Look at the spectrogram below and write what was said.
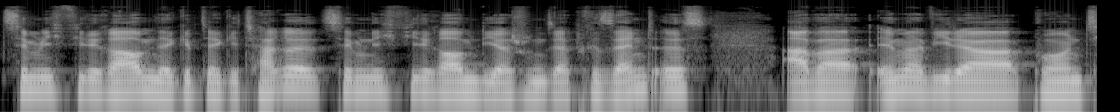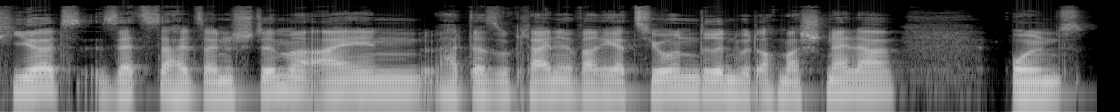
ziemlich viel Raum, der gibt der Gitarre ziemlich viel Raum, die ja schon sehr präsent ist, aber immer wieder pointiert, setzt er halt seine Stimme ein, hat da so kleine Variationen drin, wird auch mal schneller und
